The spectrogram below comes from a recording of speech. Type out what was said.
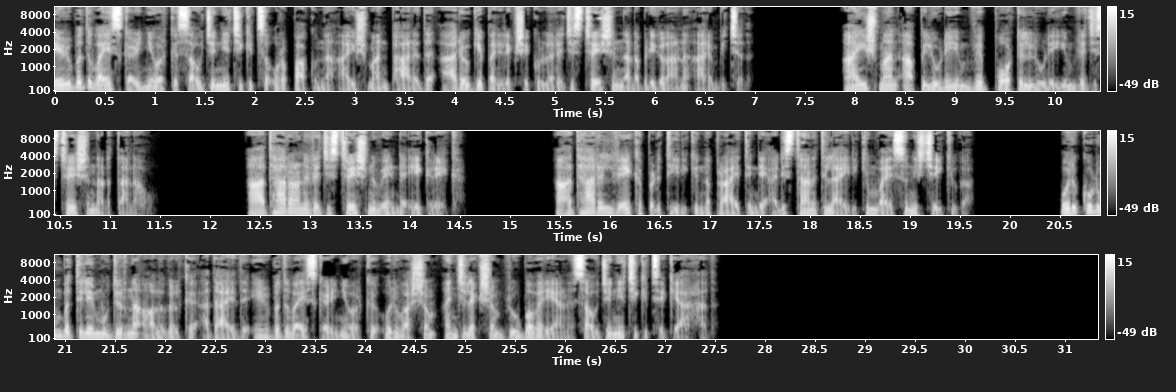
എഴുപത് വയസ്സ് കഴിഞ്ഞവർക്ക് സൗജന്യ ചികിത്സ ഉറപ്പാക്കുന്ന ആയുഷ്മാൻ ഭാരത് ആരോഗ്യ പരിരക്ഷയ്ക്കുള്ള രജിസ്ട്രേഷൻ നടപടികളാണ് ആരംഭിച്ചത്. ആയുഷ്മാൻ ആപ്പിലൂടെയും വെബ് പോർട്ടലിലൂടെയും രജിസ്ട്രേഷൻ നടത്താനാവും. ആധാറാണ് രജിസ്ട്രേഷനു വേണ്ട ഏകരേഖ. ആധാറിൽ രേഖപ്പെടുത്തിയിരിക്കുന്ന പ്രായത്തിന്റെ അടിസ്ഥാനത്തിലായിരിക്കും വയസ്സു നിശ്ചയിക്കുക. ഒരു കുടുംബത്തിലെ മുതിർന്ന ആളുകൾക്ക് അതായത് എഴുപത് വയസ്സ് കഴിഞ്ഞവർക്ക് ഒരു വർഷം അഞ്ച് ലക്ഷം രൂപ വരെയാണ് സൗജന്യ ചികിത്സയ്ക്ക് അർഹത.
